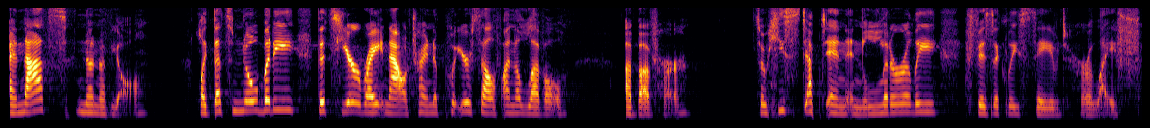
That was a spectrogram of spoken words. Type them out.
and that's none of y'all. Like, that's nobody that's here right now trying to put yourself on a level above her. So he stepped in and literally, physically saved her life.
